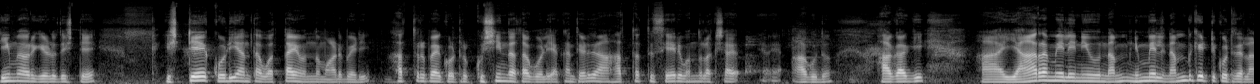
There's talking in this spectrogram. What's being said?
ಟೀಮ್ನವ್ರಿಗೆ ಹೇಳೋದಿಷ್ಟೇ ಇಷ್ಟೇ ಕೊಡಿ ಅಂತ ಒತ್ತಾಯವನ್ನು ಮಾಡಬೇಡಿ. ಹತ್ತು ರೂಪಾಯಿ ಕೊಟ್ಟರು ಖುಷಿಯಿಂದ ತಗೊಳ್ಳಿ. ಯಾಕಂತೇಳಿದ್ರೆ ಆ ಹತ್ತತ್ತು ಸೇರಿ ಒಂದು ಲಕ್ಷ ಆಗೋದು. ಹಾಗಾಗಿ ಯಾರ ಮೇಲೆ ನೀವು ನಮ್ಮ ನಿಮ್ಮ ಮೇಲೆ ನಂಬಿಕೆ ಇಟ್ಟು ಕೊಟ್ಟಿರಲ್ಲ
